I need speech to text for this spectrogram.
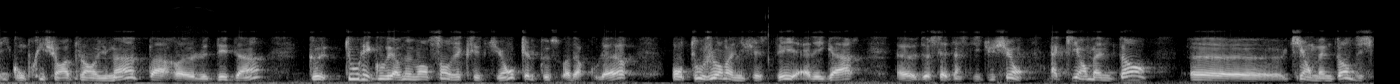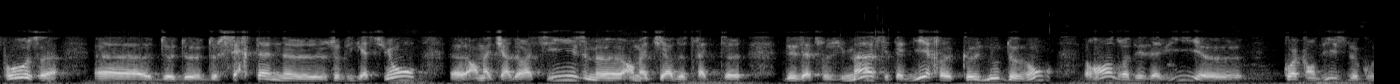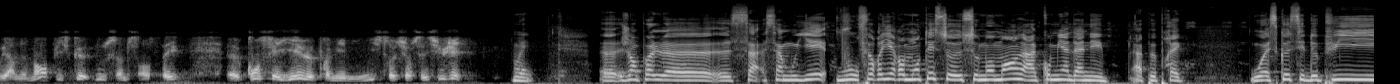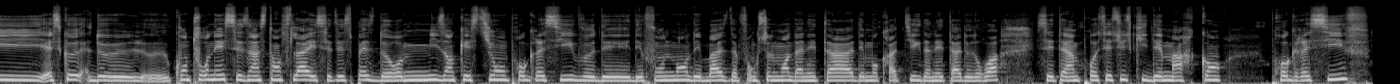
y compris sur un plan humain, par le dédain que tous les gouvernements, sans exception, quelle que soit leur couleur, ont toujours manifesté à l'égard de cette institution, à qui en même temps, qui en même temps dispose euh, de, certaines obligations euh, en matière de racisme, euh, en matière de traite des êtres humains, c'est-à-dire que nous devons rendre des avis, quoi qu'en dise le gouvernement, puisque nous sommes censés conseiller le Premier ministre sur ces sujets. Oui. Jean-Paul Samouillet, vous feriez remonter ce moment à combien d'années à peu près? Ou est-ce que c'est depuis, est-ce que de euh, contourner ces instances-là et cette espèce de remise en question progressive des, fondements, des bases d'un fonctionnement d'un État démocratique, d'un État de droit, c'était un processus qui démarquant progressif?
